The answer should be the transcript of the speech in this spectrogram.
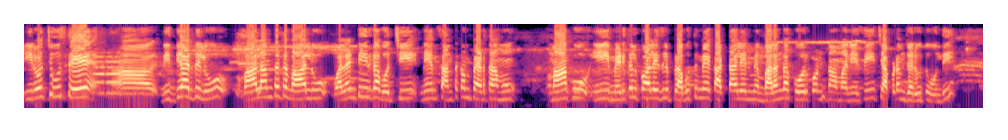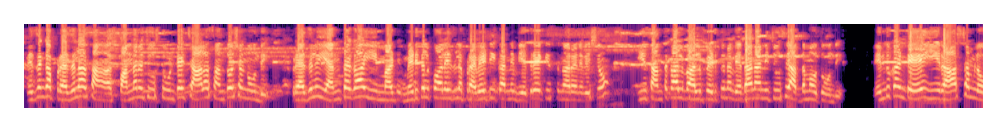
ఈరోజు చూస్తే విద్యార్థులు వాళ్ళంతట వాళ్ళు వాలంటీర్గా వచ్చి మేము సంతకం పెడతాము మాకు ఈ మెడికల్ కాలేజీలు ప్రభుత్వమే కట్టాలి అని మేము బలంగా కోరుకుంటున్నాం అనేసి చెప్పడం జరుగుతూ ఉంది. నిజంగా ప్రజల స్పందన చూస్తూ ఉంటే చాలా సంతోషంగా ఉంది. ప్రజలు ఎంతగా ఈ మెడికల్ కాలేజీల ప్రైవేటీకరణ వ్యతిరేకిస్తున్నారనే విషయం ఈ సంతకాలు వాళ్ళు పెడుతున్న విధానాన్ని చూసి అర్థమవుతూ ఉంది. ఎందుకంటే ఈ రాష్ట్రంలో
